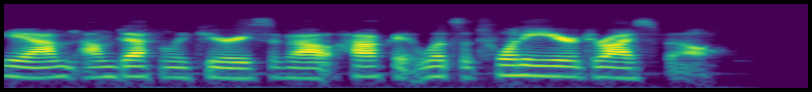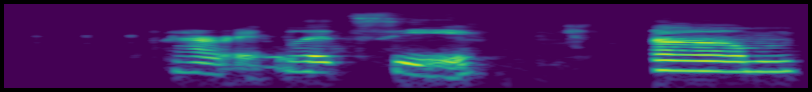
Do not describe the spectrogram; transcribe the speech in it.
Yeah, I'm I'm definitely curious about how could what's a 20 year dry spell? All right, let's see. Um,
